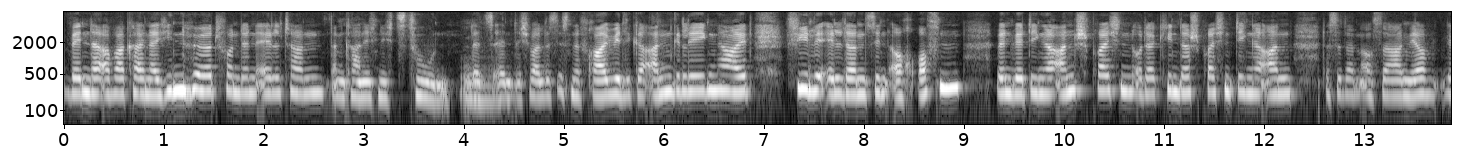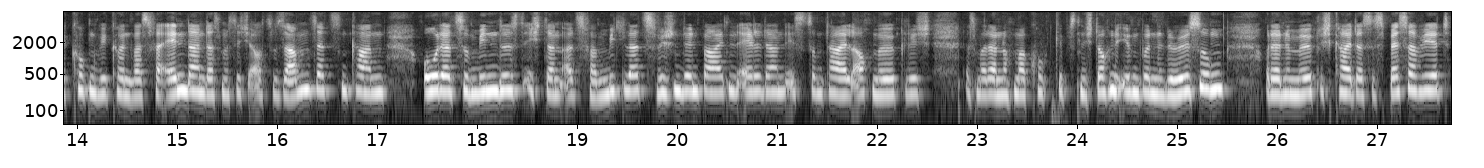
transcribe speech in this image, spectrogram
Wenn da aber keiner hinhört von den Eltern, dann kann ich nichts tun, mhm. letztendlich, weil es ist eine freiwillige Angelegenheit. Viele Eltern sind auch offen, wenn wir Dinge ansprechen oder Kinder sprechen Dinge an, dass sie dann auch sagen, ja, wir gucken, wir können was verändern, dass man sich auch zusammensetzen kann. Oder zumindest ich dann als Vermittler zwischen den beiden Eltern ist zum Teil auch möglich, dass man dann nochmal guckt, gibt es nicht doch eine, irgendwo eine Lösung oder eine Möglichkeit, dass es besser wird.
